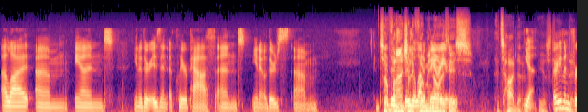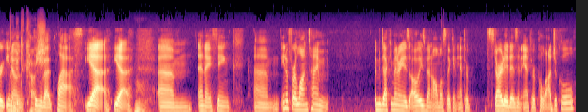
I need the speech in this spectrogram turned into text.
a lot, um, and you know there isn't a clear path, and you know there's um, so there's, financially there's a lot for of minorities. Barriers. It's harder. Yeah, or the, even for you know thinking about class. Yeah, yeah. Hmm. Um, and I think um, you know for a long time I mean, documentary has always been almost like an anthrop started as an anthropological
